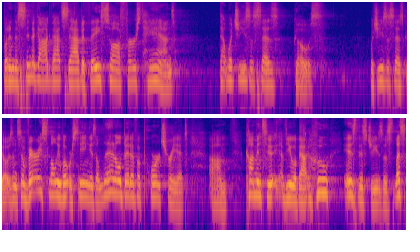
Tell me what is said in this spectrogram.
but in the synagogue that Sabbath, they saw firsthand that what Jesus says goes. What Jesus says goes. And so, very slowly, what we're seeing is a little bit of a portrait um, come into view about who is this Jesus? Let's,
